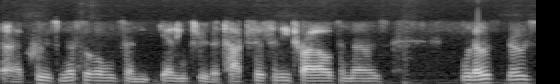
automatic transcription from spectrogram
uh, cruise missiles and getting through the toxicity trials and those. Well, those those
